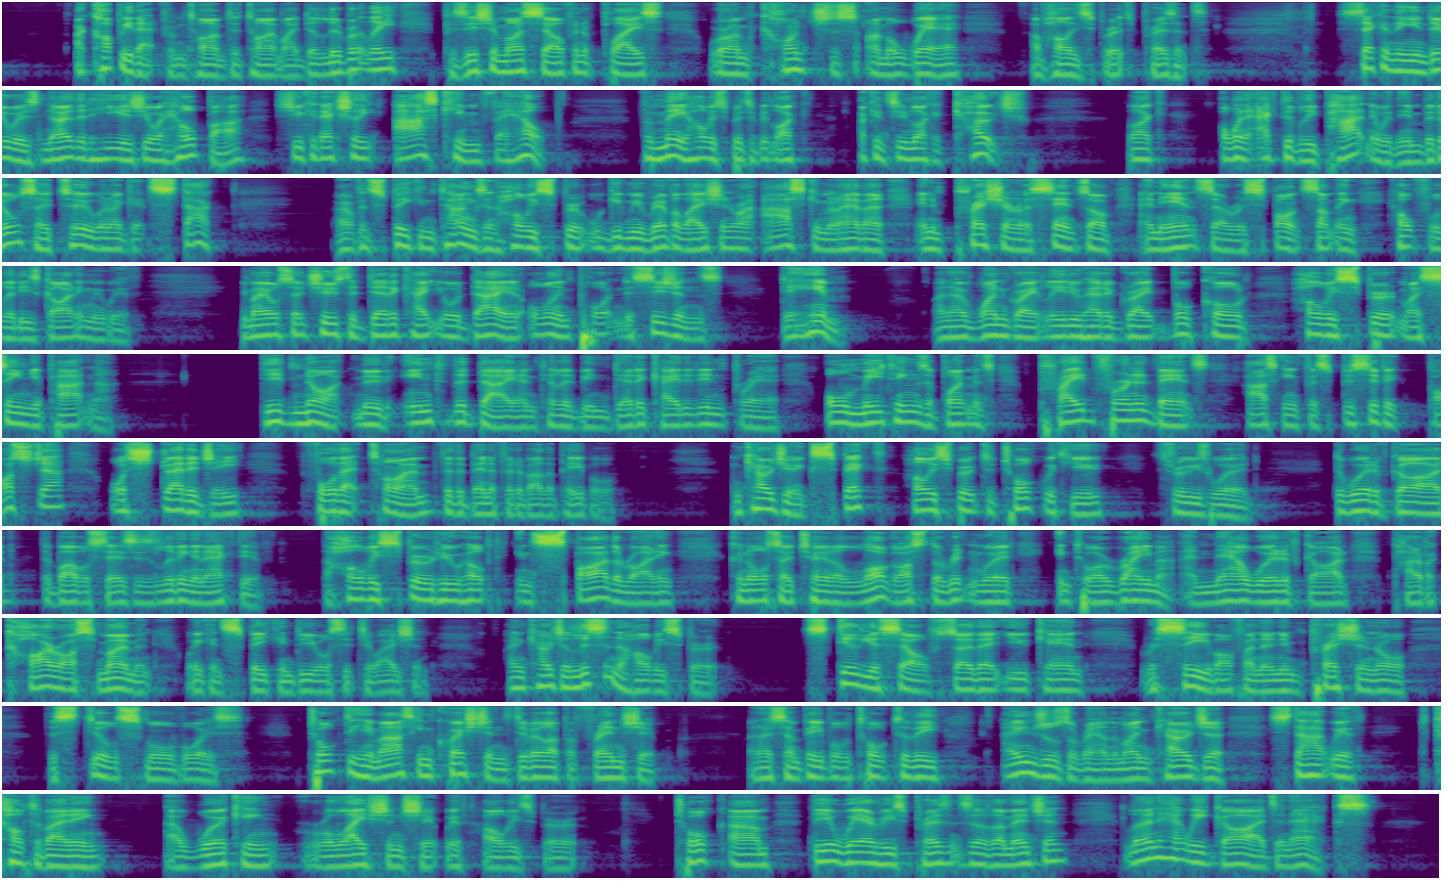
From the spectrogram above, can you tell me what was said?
I copy that from time to time. I deliberately position myself in a place where I'm conscious, I'm aware of Holy Spirit's presence. Second thing you do is know that He is your helper so you can actually ask Him for help. For me, Holy Spirit's a bit like, I consider Him like a coach. Like, I want to actively partner with Him, but also, too, when I get stuck, I often speak in tongues and Holy Spirit will give me revelation or I ask Him and I have a, an impression or a sense of an answer, a response, something helpful that He's guiding me with. You may also choose to dedicate your day and all important decisions to Him. I know one great leader who had a great book called Holy Spirit, My Senior Partner. Did not move into the day until it had been dedicated in prayer. All meetings, appointments, prayed for in advance, asking for specific posture or strategy for that time for the benefit of other people. Encourage you, expect Holy Spirit to talk with you through His Word. The Word of God, the Bible says, is living and active. The Holy Spirit who helped inspire the writing can also turn a logos, the written word, into a rhema, a now word of God, part of a kairos moment where you can speak into your situation. I encourage you to listen to Holy Spirit. Still yourself so that you can receive often an impression or the still small voice. Talk to him, ask him questions, develop a friendship. I know some people talk to the angels around them. I encourage you start with cultivating a working relationship with Holy Spirit. Talk, um, be aware of His presence, as I mentioned. Learn how He guides and acts.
